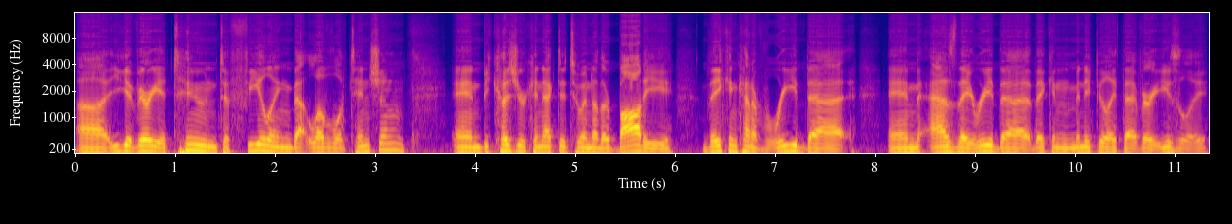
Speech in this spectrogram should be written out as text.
uh, you get very attuned to feeling that level of tension. And because you're connected to another body, they can kind of read that. And as they read that, they can manipulate that very easily.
